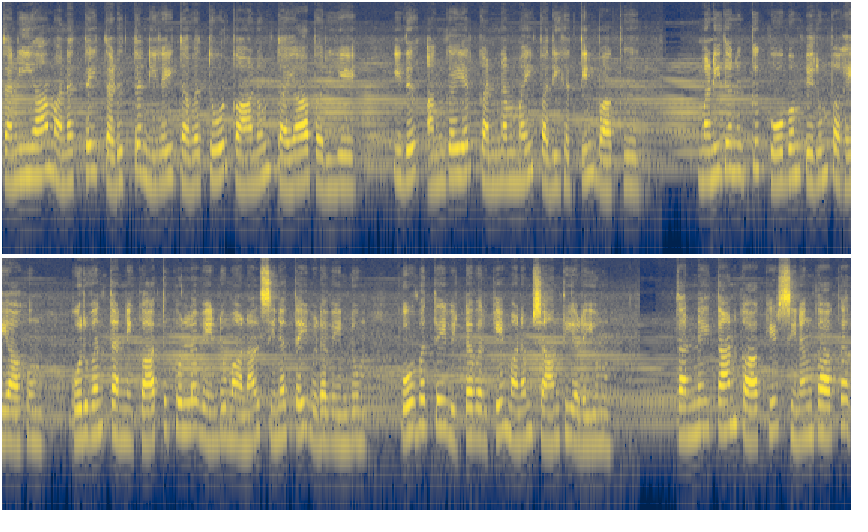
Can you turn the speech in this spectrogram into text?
தனியா மனத்தைத் தடுத்த நிறை தவத்தோர் காணும் தயாபரியே. இது அங்கையர் கண்ணம்மை பதிகத்தின் வாக்கு. மனிதனுக்குக் கோபம் பெரும் பகையாகும். ஒருவன் தன்னை காத்து கொள்ள வேண்டுமானால் சினத்தை விட வேண்டும் கோபத்தை விட்டவர்க்கே மனம் சாந்தியடையும். தன்னைத்தான் காக்கிற் சினங்காக்க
